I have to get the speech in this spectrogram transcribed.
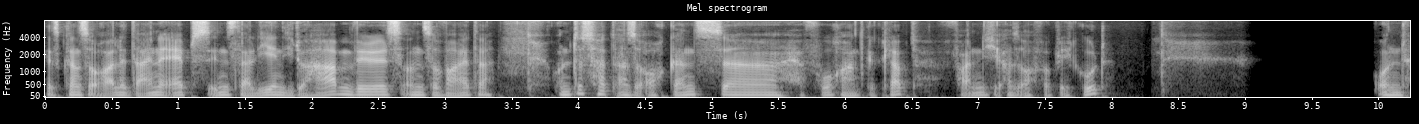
Jetzt kannst du auch alle deine Apps installieren, die du haben willst und so weiter. Und das hat also auch ganz äh, hervorragend geklappt. Fand ich also auch wirklich gut. Und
